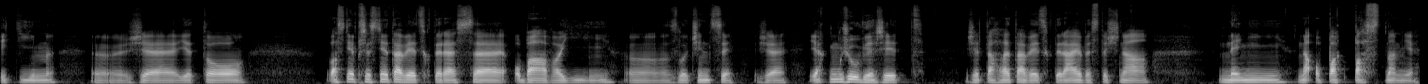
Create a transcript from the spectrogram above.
i tím, že je to vlastně přesně ta věc, které se obávají zločinci, že jak můžou věřit že tahle ta věc, která je bezpečná, není naopak past na mě.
